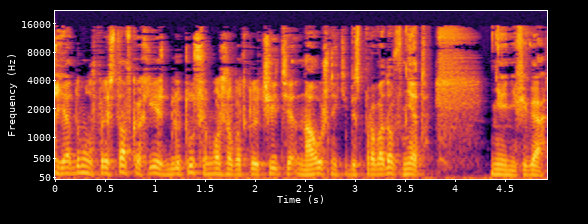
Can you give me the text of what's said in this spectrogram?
Я думал, в приставках есть Bluetooth и можно подключить наушники без проводов. Нет. Не, нифига.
